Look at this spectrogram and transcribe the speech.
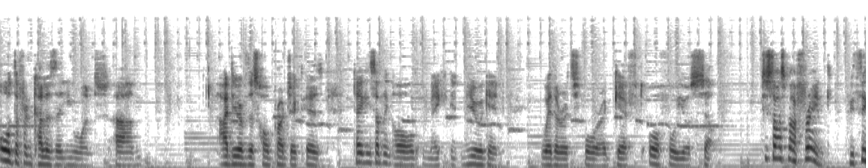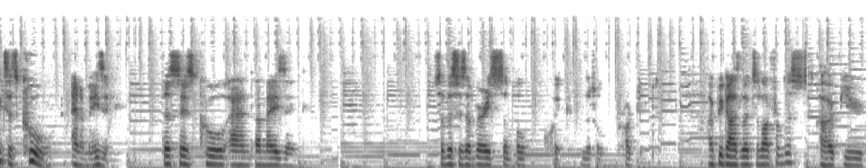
all different colors that you want. Um, idea of this whole project is taking something old and making it new again, whether it's for a gift or for yourself. Just ask my friend who thinks it's cool and amazing. This is cool and amazing. So this is a very simple, quick little project. I hope you guys learned a lot from this. I hope you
